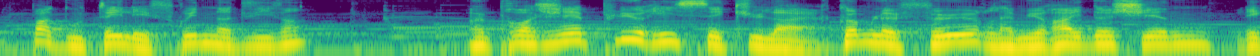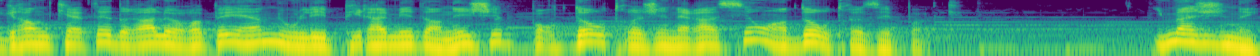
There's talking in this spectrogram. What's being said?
ne pas goûter les fruits de notre vivant? Un projet pluriséculaire, comme le furent la muraille de Chine, les grandes cathédrales européennes ou les pyramides en Égypte pour d'autres générations en d'autres époques. Imaginez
